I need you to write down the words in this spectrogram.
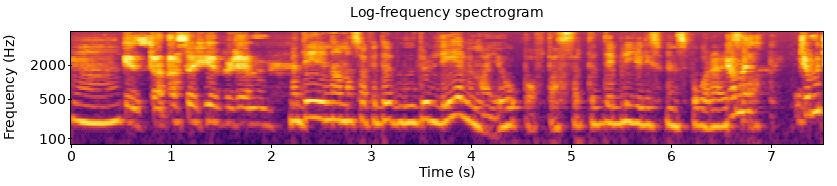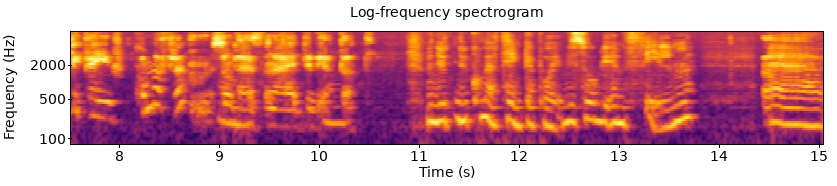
Mm. Utan, alltså hur... em, Men det är ju en annan sak, för då, då lever man ju ihop oftast. Så det, det blir ju liksom en svårare Ja men, sak. ja, men det kan ju komma fram sånt här, sån här du vet att... Men nu, nu kommer jag att tänka på, vi såg ju en film, eh,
